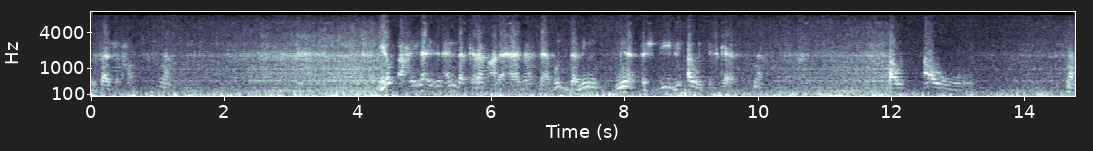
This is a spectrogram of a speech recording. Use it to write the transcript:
صفات الحرف. يبقى حينئذ عند الكلام على هذا لابد من من التشديد أو الاسكان نعم. أو أو نعم.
